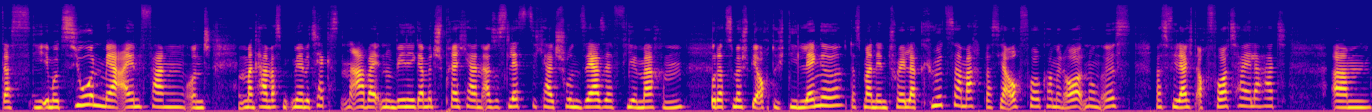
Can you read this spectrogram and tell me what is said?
dass die Emotionen mehr einfangen und man kann was mehr mit Texten arbeiten und weniger mit Sprechern. Also es lässt sich halt schon sehr, sehr viel machen. Oder zum Beispiel auch durch die Länge, dass man den Trailer kürzer macht, was ja auch vollkommen in Ordnung ist, was vielleicht auch Vorteile hat. Ähm,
